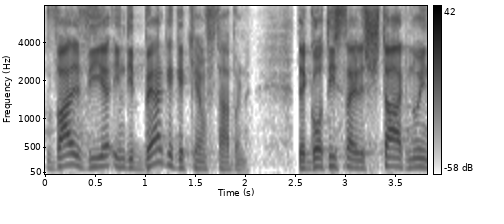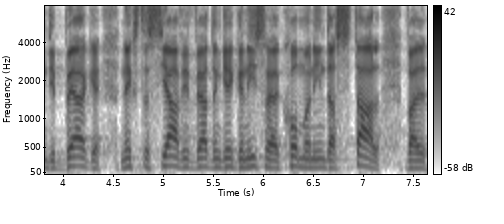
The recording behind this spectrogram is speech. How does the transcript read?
weil wir in die Berge gekämpft haben. Der Gott Israel ist stark, nur in die Berge. Nächstes Jahr, wir werden gegen Israel kommen in das Tal, weil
